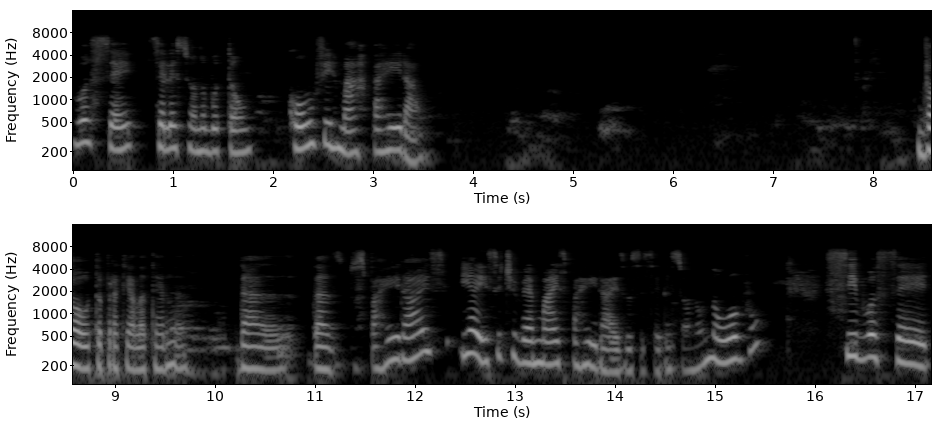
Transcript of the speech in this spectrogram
você seleciona o botão confirmar parreiral. Volta para aquela tela da, das, dos parreirais e aí se tiver mais parreirais você seleciona um novo. Se você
